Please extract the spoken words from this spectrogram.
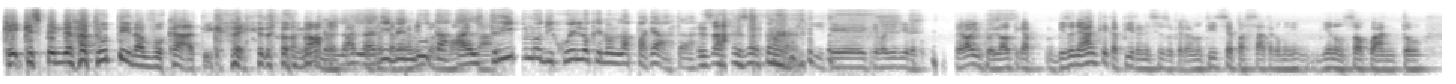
che, che spenderà tutti in avvocati, credo. No, ma L'ha, rivenduta al triplo di quello che non l'ha pagata. Esatto. Esattamente. Sì, che, che voglio dire, però in quell'ottica bisogna anche capire, nel senso che la notizia è passata come io non so quanto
